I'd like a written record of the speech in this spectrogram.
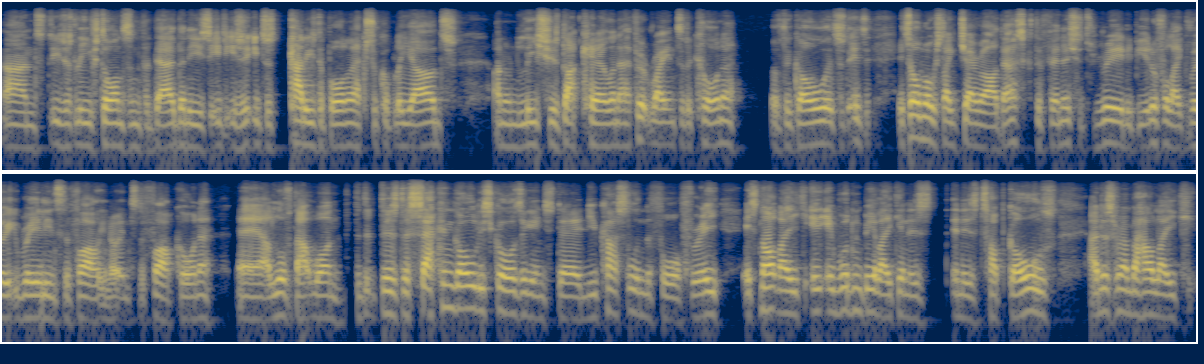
and he just leaves Staunton for dead and he's, he, he just carries the ball an extra couple of yards. and unleashes that curling effort right into the corner of the goal. It's it's it's almost like Gerrard-esque the finish. It's really beautiful, like really, really into the far you know into the far corner. Uh, I love that one. There's the second goal he scores against uh, Newcastle in the four three. It's not like it, it wouldn't be like in his in his top goals. I just remember how like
